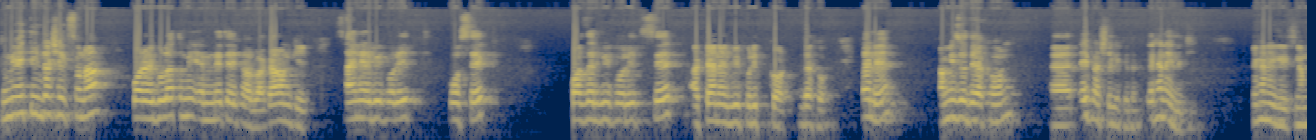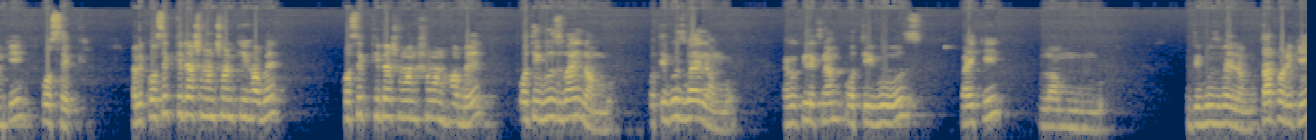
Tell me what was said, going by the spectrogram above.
তুমি এই তিনটা শিখছো না পরেরগুলা তুমি এমনিতেই পারবা। কারণ কি? সাইনের বিপরীত কোসেক কজের বিপরীত সেক আর ট্যানের বিপরীত কট দেখো তাহলে আমি যদি এখন এই পাশে লিখে দেখ এখানে লিখি। এখানে লিখলাম কি? কোসেক তাহলে কোসেক থিটা সমান সমান কি হবে? কোসেক থিটা সমান সমান হবে অতিভুজ বাই লম্ব। অতিভুজ বাই লম্ব। দেখো কি লিখলাম? অতিভুজ বাই কি? লম্ব। অতিভুজ বাই লম্ব। তারপরে কি?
